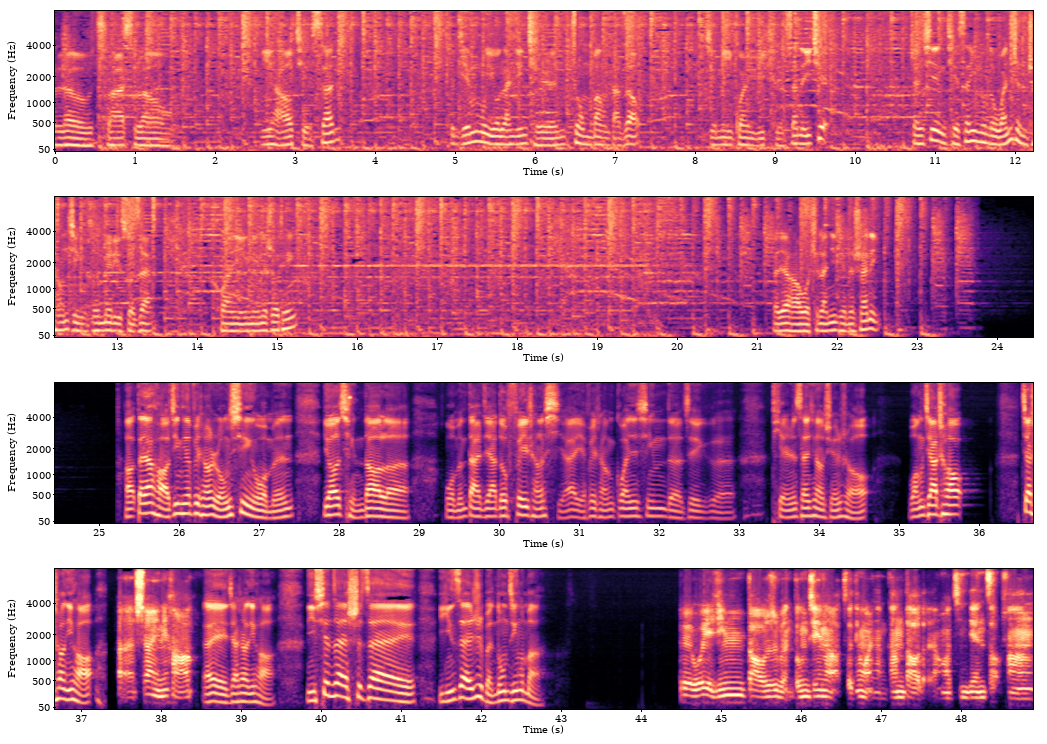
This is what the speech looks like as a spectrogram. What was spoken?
Hello, Trustlow。你好，铁三。本节目由蓝鲸铁人重磅打造，揭秘关于铁三的一切，展现铁三运动的完整场景和魅力所在。欢迎您的收听。大家好，我是蓝鲸铁的 Shining。好，大家好，今天非常荣幸，我们邀请到了我们大家都非常喜爱也非常关心的这个铁人三项选手王家超。家超你好，呃，夏雨你好，哎，家超你好，你现在是在已经在日本东京了吗？对，我已经到日本东京了，昨天晚上刚到的，然后今天早上，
